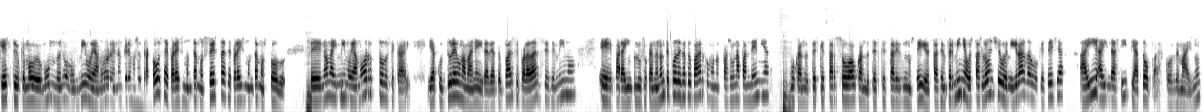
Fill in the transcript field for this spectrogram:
que isto é o que move o mundo, non? O mimo e amor, e non queremos outra cousa, e para iso montamos festas, e para iso montamos todo. Mm. Se non hai mimo e amor, todo se cae. E a cultura é unha maneira de atoparse para darse ese mimo eh, para incluso cando non te podes atopar, como nos pasou na pandemia, mm. ou cando tes que estar soa, ou cando tes que estar, non sei, estás enfermiña, ou estás lonxe, ou emigrada, ou que sexa, aí aínda así te atopas cos demais, non?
